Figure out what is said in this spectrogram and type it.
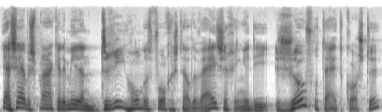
Ja, zij bespraken de meer dan 300 voorgestelde wijzigingen die zoveel tijd kosten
